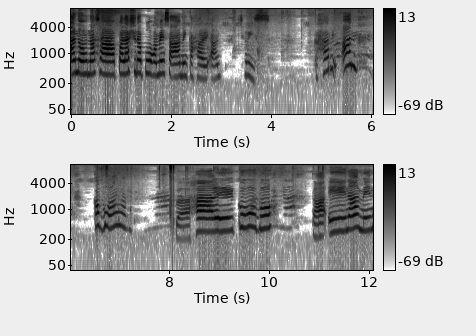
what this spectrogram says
ano, nasa palasyo na po kami sa aming kaharian. Charis. Kaharian. Kabuangan. Bahay kubo. Tae namin.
